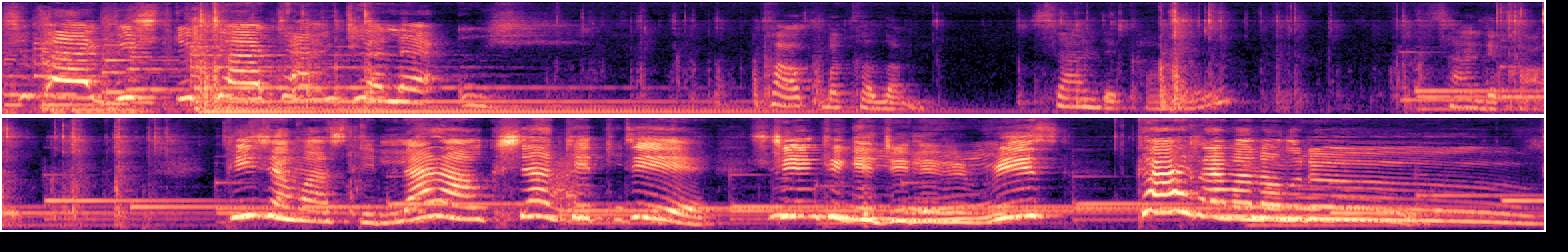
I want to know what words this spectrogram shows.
Süper güçlü kertenkele. Uy. Kalk bakalım. Sen de kalk. Sen de kalk. Pijama stiller alkış hak etti. Çünkü geceleri biz kahraman oluruz.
